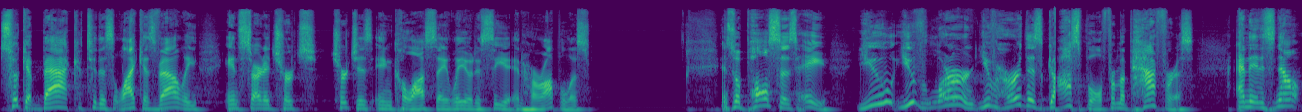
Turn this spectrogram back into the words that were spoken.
took it back to this Lycus Valley, and started church, churches in Colossae, Laodicea, and Hierapolis. And so Paul says, Hey, you, you've learned, you've heard this gospel from Epaphras and it is now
